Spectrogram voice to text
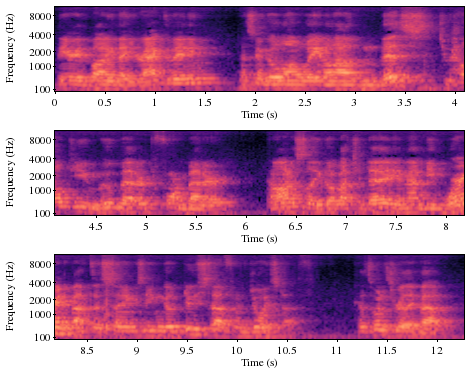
the area of the body that you're activating, that's going to go a long way in allowing this to help you move better, perform better, and honestly go about your day and not be worrying about this thing so you can go do stuff and enjoy stuff. That's what it's really about.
